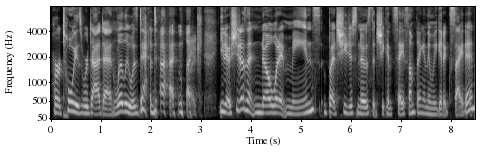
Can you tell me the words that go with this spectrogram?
her toys were dada, and Lily was dada. And like Right. you know, she doesn't know what it means, but she just knows that she can say something, and then we get excited.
